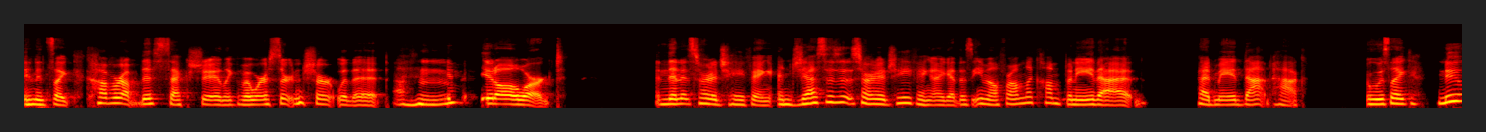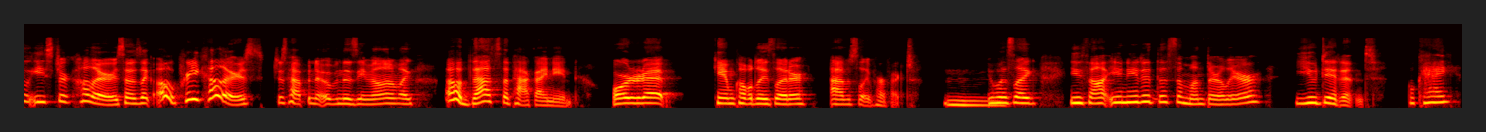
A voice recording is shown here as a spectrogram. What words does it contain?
and it's like cover up this section. Like if I wear a certain shirt with it, it, it all worked. And then it started chafing. And just as it started chafing, I get this email from the company that had made that pack. It was like new Easter colors. So I was like, oh, pretty colors. Just happened to open this email and I'm like, oh, that's the pack I need ordered it, came a couple days later, absolutely perfect. Mm. It was like, you thought you needed this a month earlier. You didn't. Okay.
